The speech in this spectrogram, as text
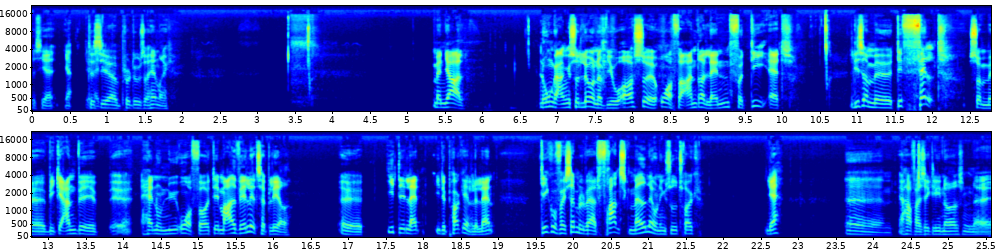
Så siger jeg, ja, det, Det er siger producer Henrik. Men Jarl, nogle gange så låner vi jo også øh, ord fra andre lande, fordi at ligesom øh, det felt, som øh, vi gerne vil øh, have nogle nye ord for, det er meget veletableret øh, i det land, i det pågældende land. Det kunne for eksempel være et fransk madlavningsudtryk. Øh, Jeg har faktisk ikke lige noget sådan, øh,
